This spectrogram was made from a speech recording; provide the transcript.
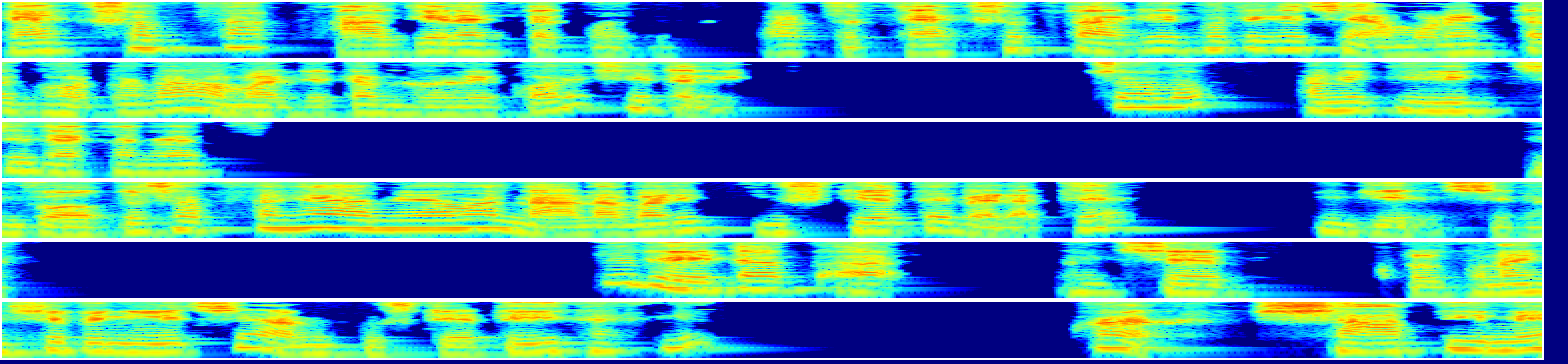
এক সপ্তাহ আগের একটা ঘটনা, অর্থাৎ এক সপ্তাহ আগে ঘটে গেছে এমন একটা ঘটনা আমার যেটা মনে পড়ে সেটা লিখ চলো, আমি কি লিখছি দেখা যাক। গত সপ্তাহে আমি আমার নানা বাড়ি কুষ্টিয়াতে বেড়াতে গিয়েছিলাম। কিন্তু এটা হচ্ছে কল্পনা হিসেবে নিয়েছি, আমি কুষ্টিয়াতেই থাকি। হ্যাঁ সাতই মে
